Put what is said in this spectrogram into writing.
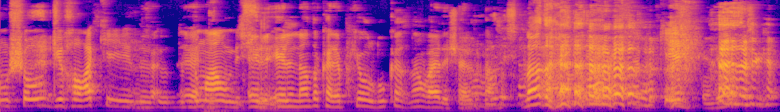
um show de rock do, do, do É, Malmsteen. Ele, ele não tocaria porque o Lucas não vai deixar ele não tocar. vou deixar. Não, tô- Porque, Entendeu?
